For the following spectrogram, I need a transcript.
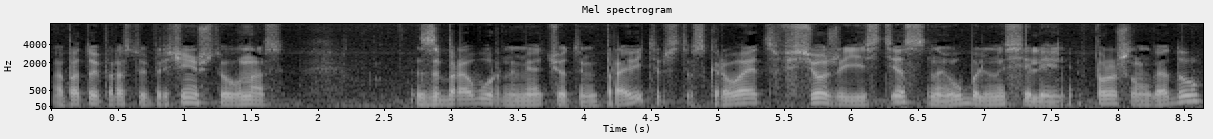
а по той простой причине, что у нас за бравурными отчетами правительства скрывается все же естественная убыль населения. В прошлом году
